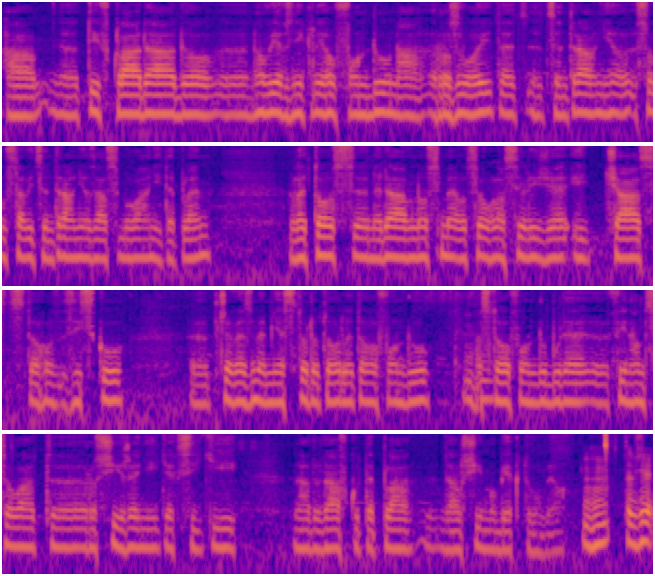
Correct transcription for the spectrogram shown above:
a e, ty vkládá do e, nově vzniklého fondu na rozvoj té centrálního, soustavy centrálního zásobování teplem. Letos e, nedávno jsme odsouhlasili, že i část z toho zisku převezme město do tohoto fondu a z mhm. toho fondu bude financovat rozšíření těch sítí na dodávku tepla dalším objektům. Jo. Mm-hmm. Takže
